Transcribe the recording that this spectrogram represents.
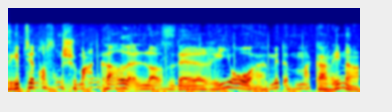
Gibt es hier noch so einen Schmankerl, Los del Rio mit Macarena.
